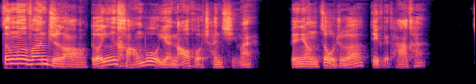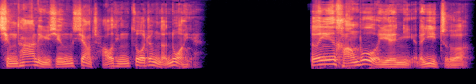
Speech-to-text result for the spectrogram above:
曾国藩知道德银行部也恼火陈其迈。便将奏折递给他看，请他履行向朝廷作证的诺言。德银行部也拟了一折，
